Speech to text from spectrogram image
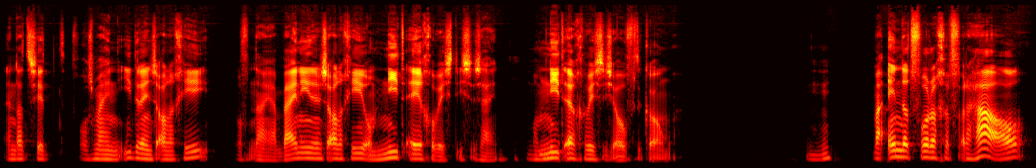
en dat zit volgens mij in iedereen's allergie, of nou ja, bijna iedereen's allergie, om niet egoïstisch te zijn. Om niet egoïstisch over te komen. Mhm. Maar in dat vorige verhaal,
